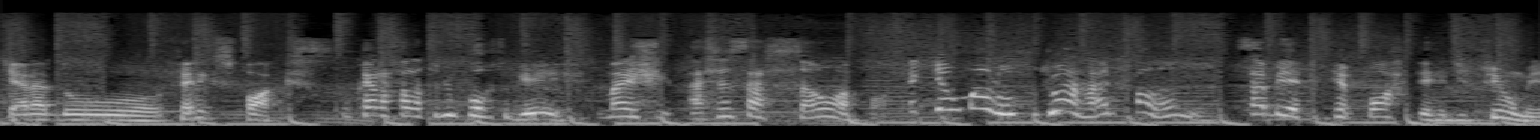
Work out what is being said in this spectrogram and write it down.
que era do Fênix Fox. O cara fala tudo em português, mas a sensação, Afonso, é que é um maluco de uma rádio falando. Sabe, repórter de filme?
